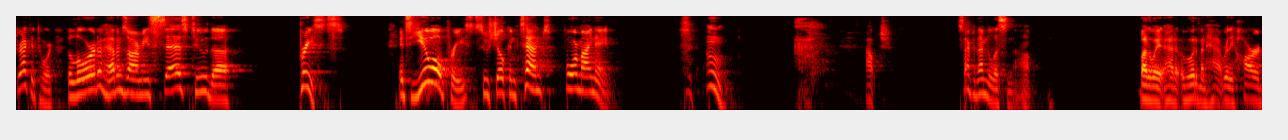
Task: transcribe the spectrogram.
directed toward. The Lord of heaven's armies says to the priests, It's you, O priests, who show contempt for my name. Mm. Ouch. It's time for them to listen up. By the way, it, had, it would have been really hard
